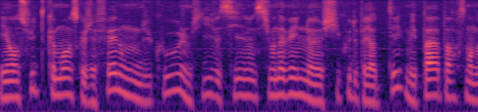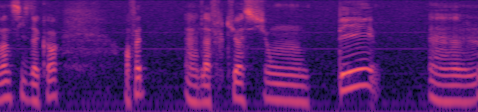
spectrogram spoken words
Et ensuite, comment est-ce que j'ai fait? Donc, du coup, je me suis dit, si, on avait une Chikou de période T, mais pas, pas forcément de 26, d'accord. En fait, euh, la fluctuation P, euh,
